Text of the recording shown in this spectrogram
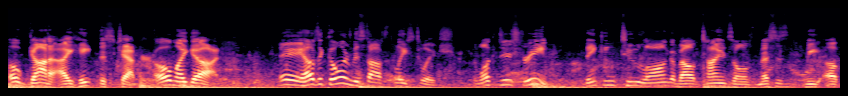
Oh god, I hate this chapter. Oh my god. Hey, how's it going, Mistoff's plays Twitch? welcome to the stream. Thinking too long about time zones messes me up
